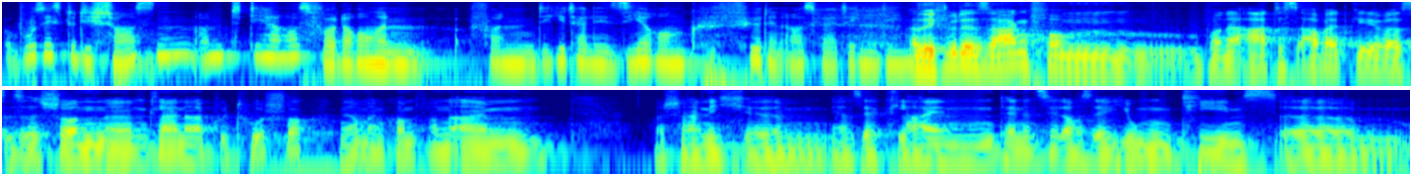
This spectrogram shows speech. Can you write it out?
wo siehst du die Chancen und die Herausforderungen von Digitalisierung für den Auswärtigen Dienst? Also ich würde sagen, vom, von der Art des Arbeitgebers ist es schon ein kleiner Kulturschock. Ja, man kommt von einem wahrscheinlich ähm, ja, sehr kleinen, tendenziell auch sehr jungen Teams ähm,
